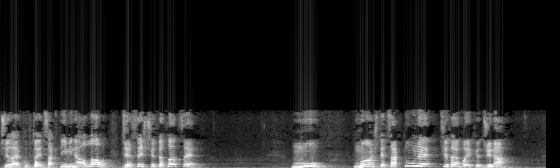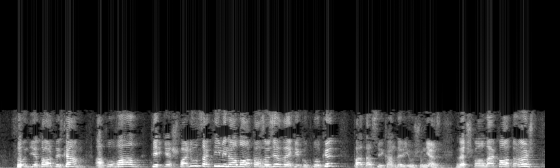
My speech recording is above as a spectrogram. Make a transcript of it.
që ta e kuptoj caktimin e Allahut, gjersa që të thotë se mu më është e caktune që ta bëj këtë gjynah. Thonë dijetarët islam, a thu vallë ti e ke shpalu caktimin e Allahut, ta zgjidh dhe e ke kuptu këtë, Për atë arsye kanë deviju shumë njerëz. Dhe shkalla e katër është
